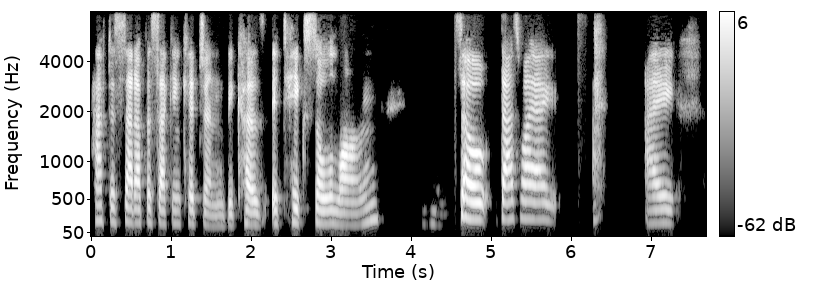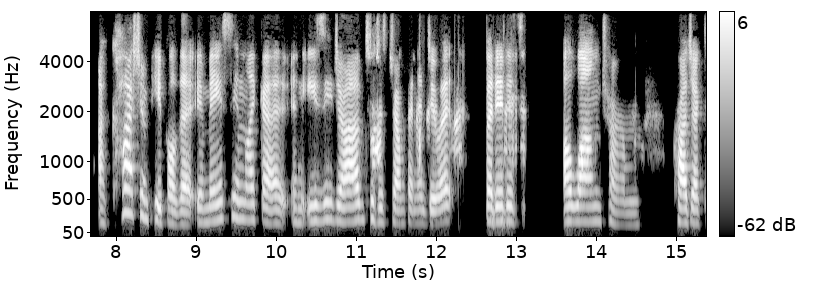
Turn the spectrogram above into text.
have to set up a second kitchen because it takes so long. Mm-hmm. So that's why I, I, I caution people that it may seem like a, an easy job to just jump in and do it, but it is a long term project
